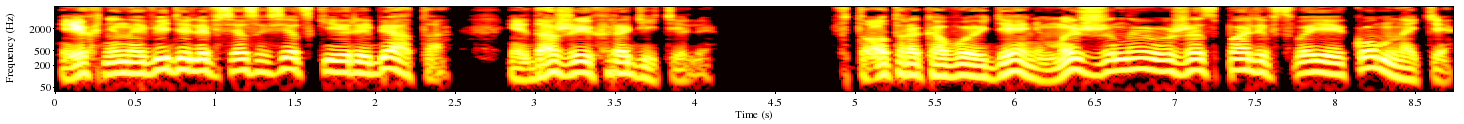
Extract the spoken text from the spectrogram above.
Их ненавидели все соседские ребята и даже их родители. В тот роковой день мы с женой уже спали в своей комнате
